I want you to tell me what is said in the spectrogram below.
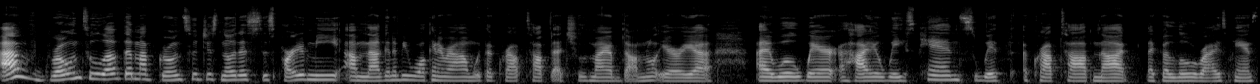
I've grown to love them. I've grown to just know this part of me. I'm not going to be walking around with a crop top that shows my abdominal area. I will wear a higher waist pants with a crop top, not like a low rise pants.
